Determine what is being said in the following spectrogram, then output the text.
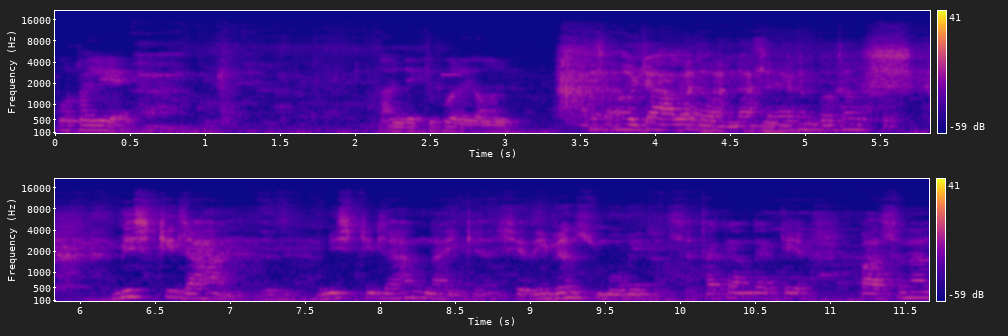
কোটালিয়ে হ্যাঁ কোঠা। একটু পরে কেমন? আচ্ছা ওইটা আলাদা হবে আচ্ছা এখন কথা হচ্ছে, মিষ্টি জাহান মিষ্টি জাহান নায়িকা, সে রিভেন্স মুভি করছে। তাকে আমরা একটা পার্সোনাল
